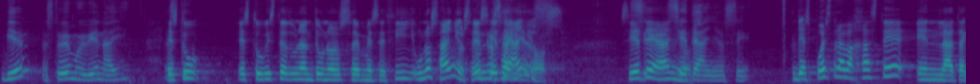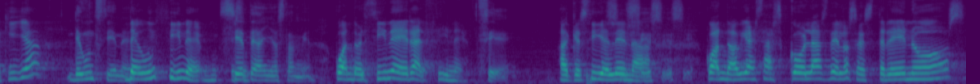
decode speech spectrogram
bien, estuve muy bien ahí. Estu- estuviste durante unos eh, mesecillos, unos años, ¿eh? Unos Siete años. años. Siete Sí, años. Siete años, sí. Después trabajaste en la taquilla De un cine. de un cine. Siete años también. Cuando el cine era el cine. Sí. ¿A que sí, Elena? sí, sí, sí. Cuando había esas colas de los estrenos,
